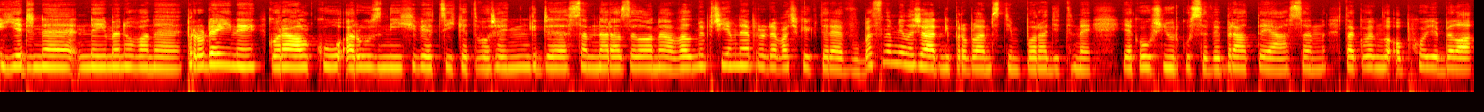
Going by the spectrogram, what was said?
jedné nejmenované prodejny korálků a různých věcí ke tvoření, kde jsem narazila na velmi příjemné prodavačky, které vůbec neměly žádný problém s tím poradit mi, jakou šňůrku si vybrat. Já jsem v takovémhle obchodě byla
